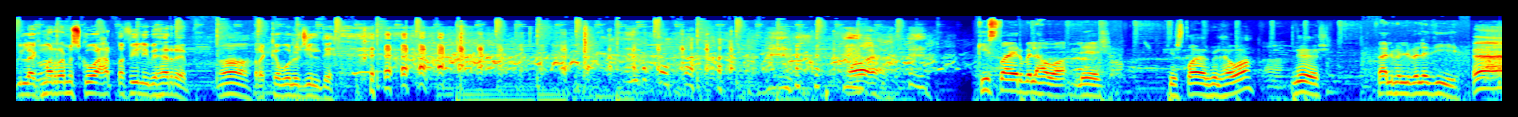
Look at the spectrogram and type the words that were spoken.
يقول لك مرة مسكوا واحد طفيلي بهرب آه. ركبوا له جلدة. كيس طاير بالهواء ليش؟ كيس طاير بالهواء؟ ليش؟ فال من البلدية.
